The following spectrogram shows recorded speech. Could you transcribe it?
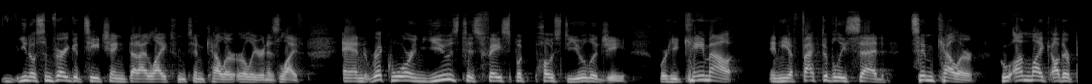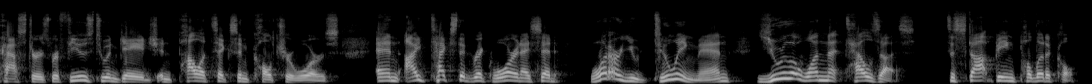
you know some very good teaching that I liked from Tim Keller earlier in his life. And Rick Warren used his Facebook post eulogy where he came out and he effectively said Tim Keller, who unlike other pastors refused to engage in politics and culture wars. And I texted Rick Warren. I said, What are you doing, man? You're the one that tells us to stop being political.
